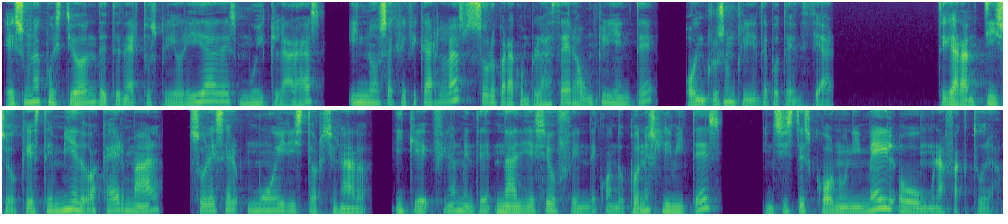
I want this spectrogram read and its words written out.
Es una cuestión de tener tus prioridades muy claras y no sacrificarlas solo para complacer a un cliente o incluso un cliente potencial. Te garantizo que este miedo a caer mal suele ser muy distorsionado y que finalmente nadie se ofende cuando pones límites, insistes con un email o una factura.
